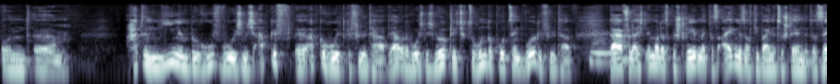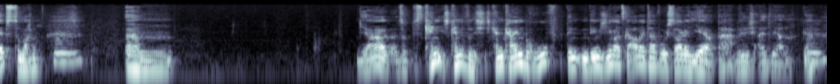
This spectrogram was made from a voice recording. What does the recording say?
und ähm, hatte nie einen Beruf, wo ich mich äh, abgeholt gefühlt habe, ja, oder wo ich mich wirklich zu 100% wohlgefühlt habe. Mhm. Daher vielleicht immer das Bestreben, etwas Eigenes auf die Beine zu stellen, etwas selbst zu machen. Mhm. Ähm, ja, also das kenne ich, ich kenne es nicht. Ich kenne keinen Beruf, den, in dem ich jemals gearbeitet habe, wo ich sage, yeah, da will ich alt werden. Mhm.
